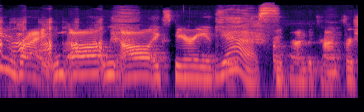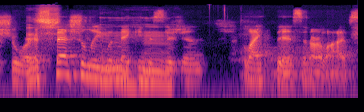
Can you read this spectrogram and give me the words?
right. We all we all experience yes. from time to time for sure, especially when mm-hmm. making decisions like this in our lives.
